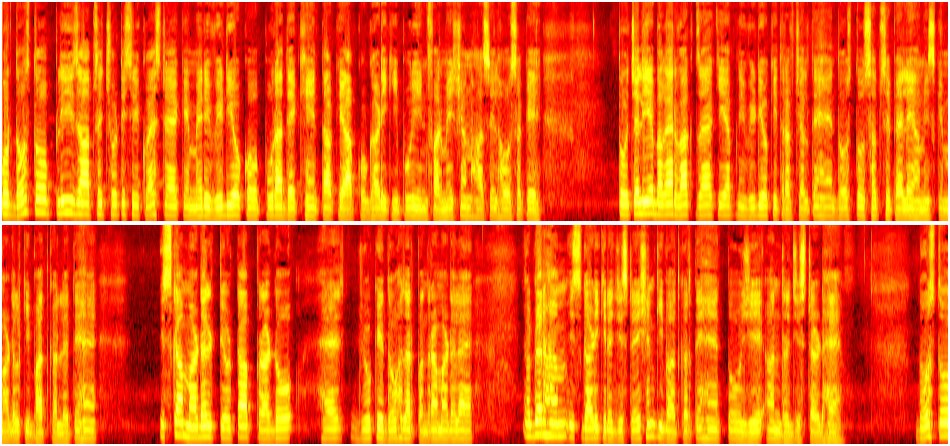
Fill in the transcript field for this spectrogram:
और दोस्तों प्लीज़ आपसे छोटी सी रिक्वेस्ट है कि मेरी वीडियो को पूरा देखें ताकि आपको गाड़ी की पूरी इन्फॉर्मेशन हासिल हो सके। तो चलिए बग़ैर वक्त ज़ाया किए अपनी वीडियो की तरफ़ चलते हैं। दोस्तों, सबसे पहले हम इसके मॉडल की बात कर लेते हैं। इसका मॉडल टोयोटा प्राडो है, जो कि 2015 मॉडल है। अगर हम इस गाड़ी की रजिस्ट्रेशन की बात करते हैं तो ये अनरजिस्टर्ड है। दोस्तों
